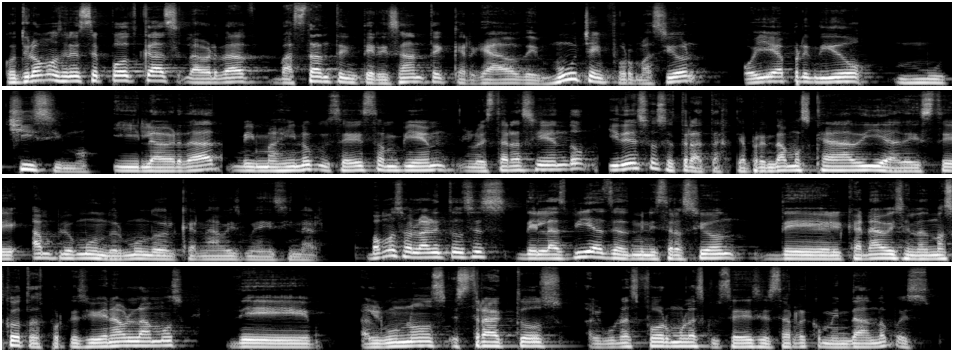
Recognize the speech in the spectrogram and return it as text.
Continuamos en este podcast, la verdad, bastante interesante, cargado de mucha información Hoy he aprendido muchísimo y la verdad me imagino que ustedes también lo están haciendo y de eso se trata, que aprendamos cada día de este amplio mundo, el mundo del cannabis medicinal. Vamos a hablar entonces de las vías de administración del cannabis en las mascotas, porque si bien hablamos de algunos extractos, algunas fórmulas que ustedes están recomendando, pues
